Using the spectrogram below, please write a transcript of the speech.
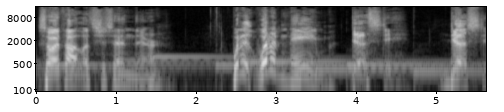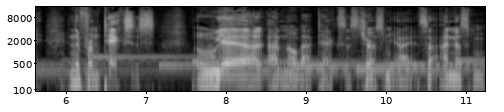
So I thought, let's just end there. What a what a name, Dusty, Dusty, and they're from Texas. Oh yeah, I, I know about Texas. Trust me, I I know some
